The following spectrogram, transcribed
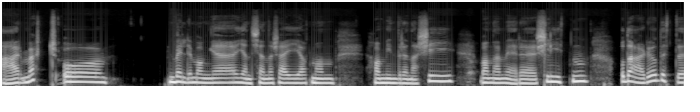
er mørkt, og veldig mange gjenkjenner seg i at man har mindre energi, man er mer sliten, og da er det jo dette,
